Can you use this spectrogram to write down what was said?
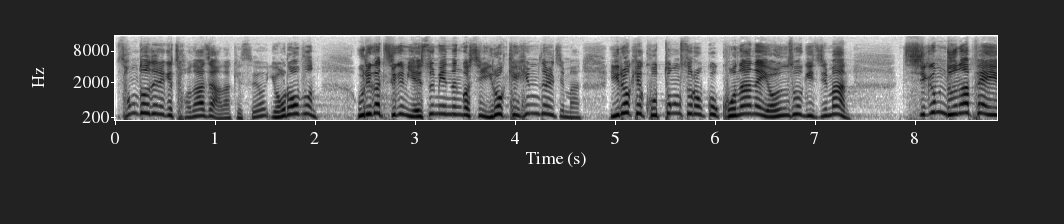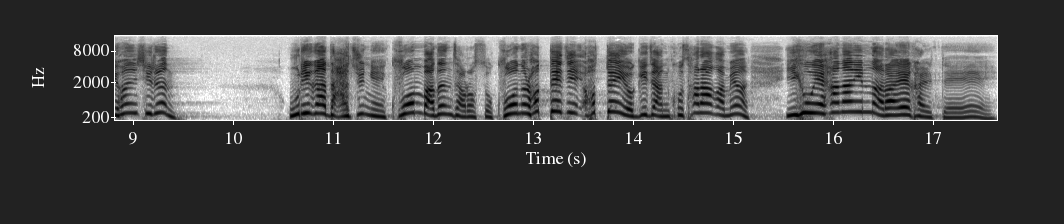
성도들에게 전하지 않았겠어요? 여러분, 우리가 지금 예수 믿는 것이 이렇게 힘들지만 이렇게 고통스럽고 고난의 연속이지만 지금 눈앞의 이 현실은 우리가 나중에 구원받은 자로서 구원을 헛되지 헛되이 여기지 않고 살아가면 이후에 하나님 나라에 갈 때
